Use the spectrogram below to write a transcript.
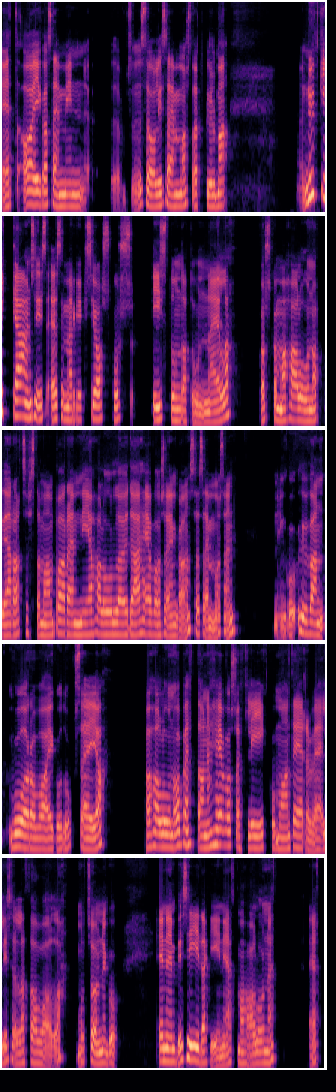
Että aikaisemmin se oli semmoista, että kyllä mä nytkin käyn siis esimerkiksi joskus istuntatunneilla, koska mä haluan oppia ratsastamaan paremmin ja haluan löytää hevosen kanssa semmoisen niin hyvän vuorovaikutuksen ja mä haluan opettaa ne hevoset liikkumaan terveellisellä tavalla, mutta se on niin kuin enempi siitä kiinni, että mä haluan, että, että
